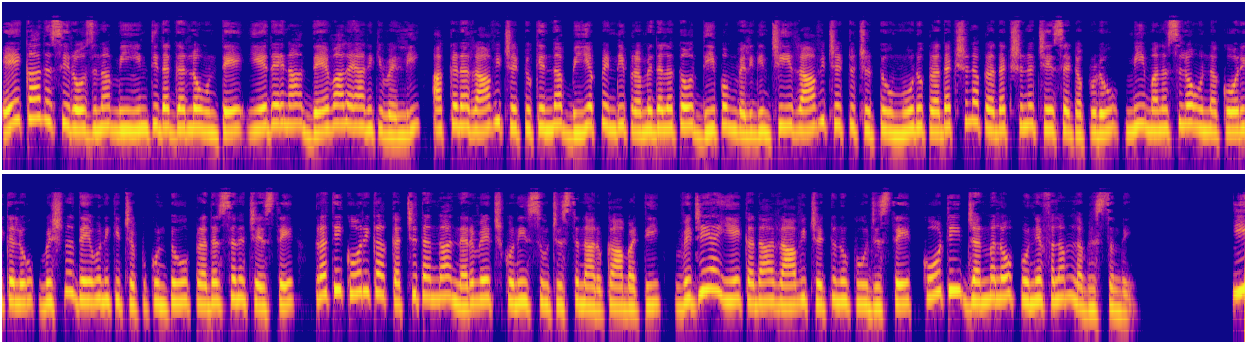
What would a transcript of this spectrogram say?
ఏకాదశి రోజున మీ ఇంటి దగ్గర్లో ఉంటే ఏదైనా దేవాలయానికి వెళ్ళి అక్కడ రావి చెట్టు కింద బియ్యపిండి ప్రమిదలతో దీపం వెలిగించి రావి చెట్టు చుట్టూ మూడు ప్రదక్షిణ ప్రదక్షిణ చేసేటప్పుడు మీ మనసులో ఉన్న కోరికలు విష్ణుదేవునికి చెప్పుకుంటూ ప్రదర్శన చేస్తే ప్రతి కోరిక ఖచ్చితంగా నెరవేర్చుకుని సూచిస్తున్నారు కాబట్టి విజయ ఏకదా రావి చెట్టును పూజిస్తే కోటి జన్మలో పుణ్యఫలం లభిస్తుంది. ఈ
